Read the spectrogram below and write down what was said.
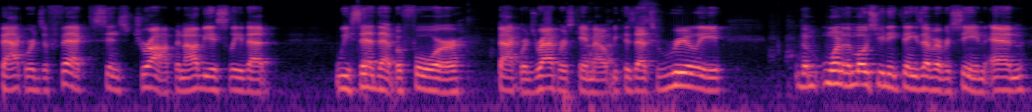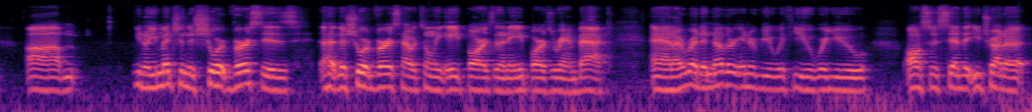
backwards effect since drop, and obviously that we said that before backwards rappers came out because that's really the one of the most unique things I've ever seen. And um, you know, you mentioned the short verses, uh, the short verse, how it's only eight bars and then eight bars ran back. And I read another interview with you where you also said that you try to,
